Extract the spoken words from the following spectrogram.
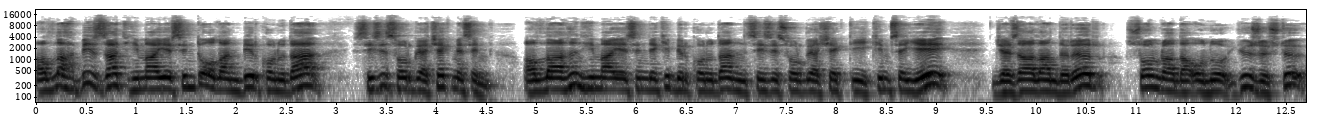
Allah bizzat himayesinde olan bir konuda sizi sorguya çekmesin. Allah'ın himayesindeki bir konudan sizi sorguya çektiği kimseyi cezalandırır, sonra da onu yüzüstü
